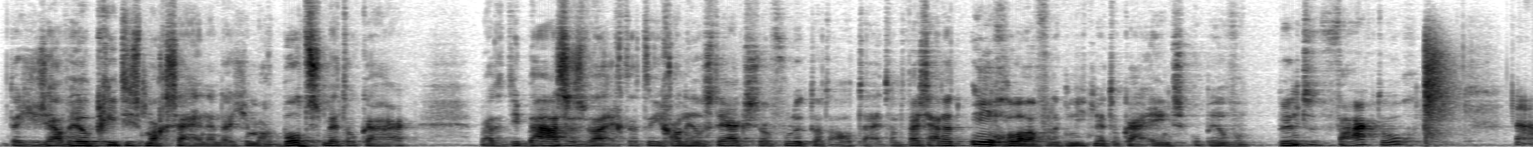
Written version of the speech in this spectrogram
dat je zelf heel kritisch mag zijn en dat je mag botsen met elkaar. Maar dat die basis wel echt, dat die gewoon heel sterk is, zo voel ik dat altijd. Want wij zijn het ongelooflijk niet met elkaar eens op heel veel punten, vaak toch? Nou,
